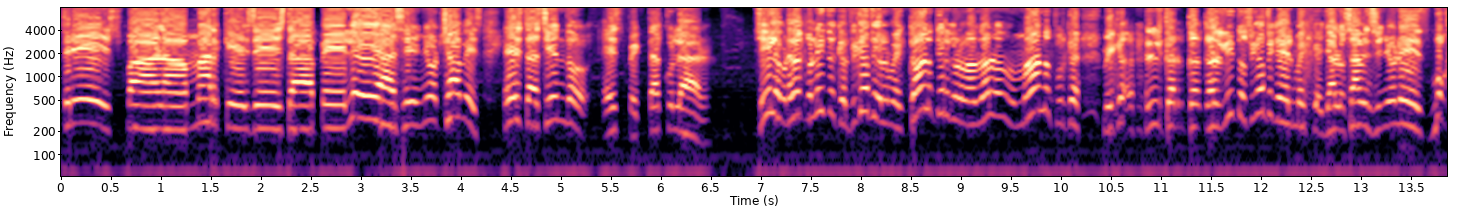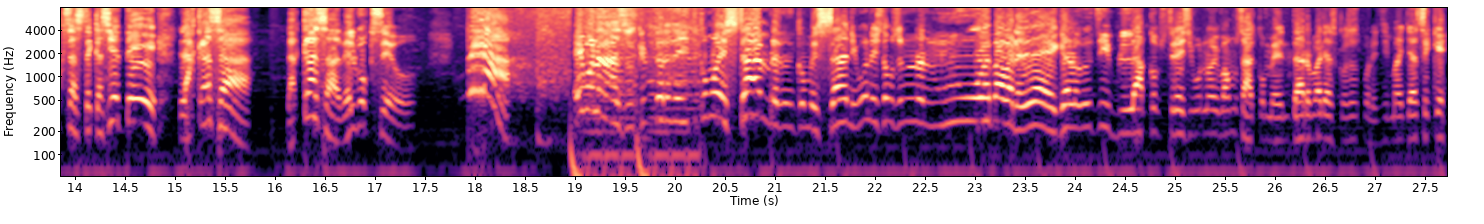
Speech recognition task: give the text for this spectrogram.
tres para Márquez. Esta pelea, señor Chávez, está siendo espectacular. Sí, la verdad, Carlitos, que fíjate que el mexicano tiene que mandar los manos porque el Carlitos, fíjate que el mexicano, ya lo saben, señores, Box Azteca 7, la casa la casa del boxeo. ¡Hey buenas suscriptores de YouTube! ¿Cómo están? ¿Cómo están? Y bueno, estamos en una nueva variedad de Call of Duty Black Ops 3 Y bueno, hoy vamos a comentar varias cosas por encima Ya sé que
